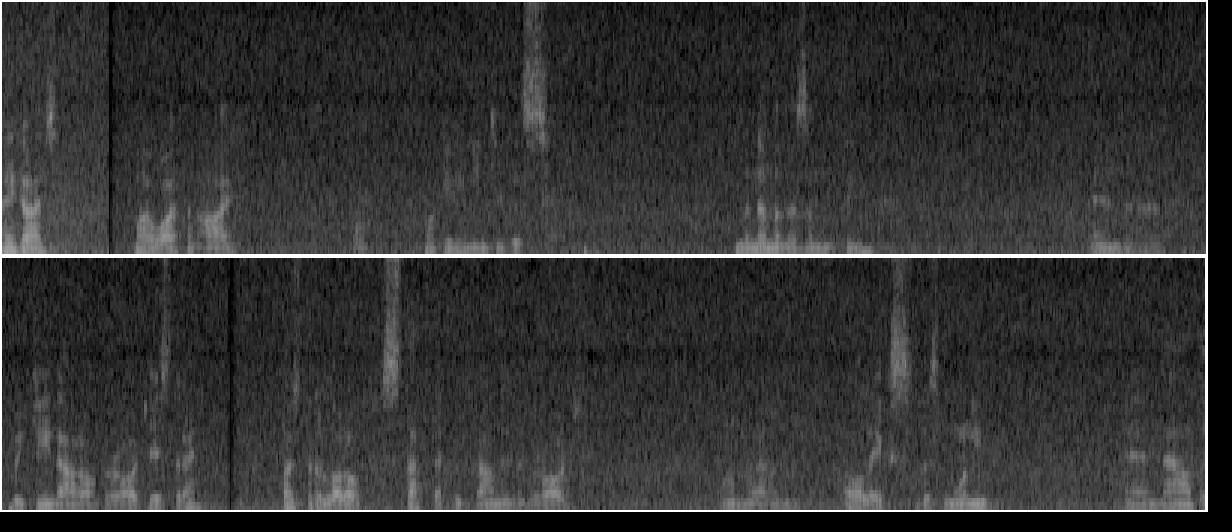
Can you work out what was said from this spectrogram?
Hey guys, my wife and I are getting into this minimalism thing and uh, we cleaned out our garage yesterday. Posted a lot of stuff that we found in the garage on um, OLX this morning and now the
